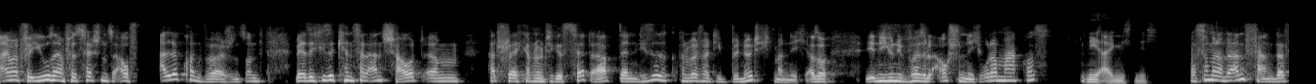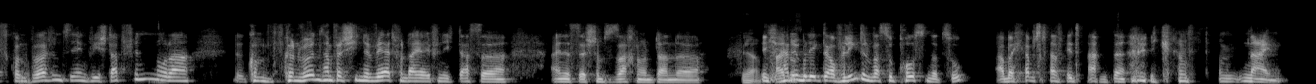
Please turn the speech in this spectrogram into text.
einmal für User und für Sessions auf alle Conversions. Und wer sich diese Kennzahl anschaut, ähm, hat vielleicht kein vernünftiges Setup, denn diese Conversion, die benötigt man nicht. Also in Universal auch schon nicht, oder Markus? Nee, eigentlich nicht. Was soll man damit anfangen? Dass Conversions irgendwie stattfinden oder Con Conversions haben verschiedene Werte, von daher finde ich das äh, eines der schlimmsten Sachen und dann äh, ja. ich also, hatte überlegt, auf LinkedIn was zu posten dazu. Aber ich habe es gedacht, äh, ich kann, nein,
